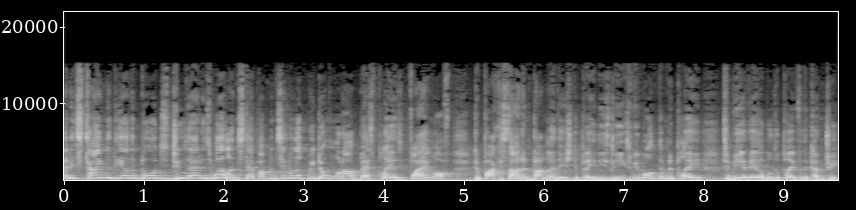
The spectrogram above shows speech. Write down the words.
And it's time that the other boards do that as well and step up and say, well, look, we don't want our best players flying off to Pakistan and Bangladesh to play these leagues. We want them to play, to be available to play for the country,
